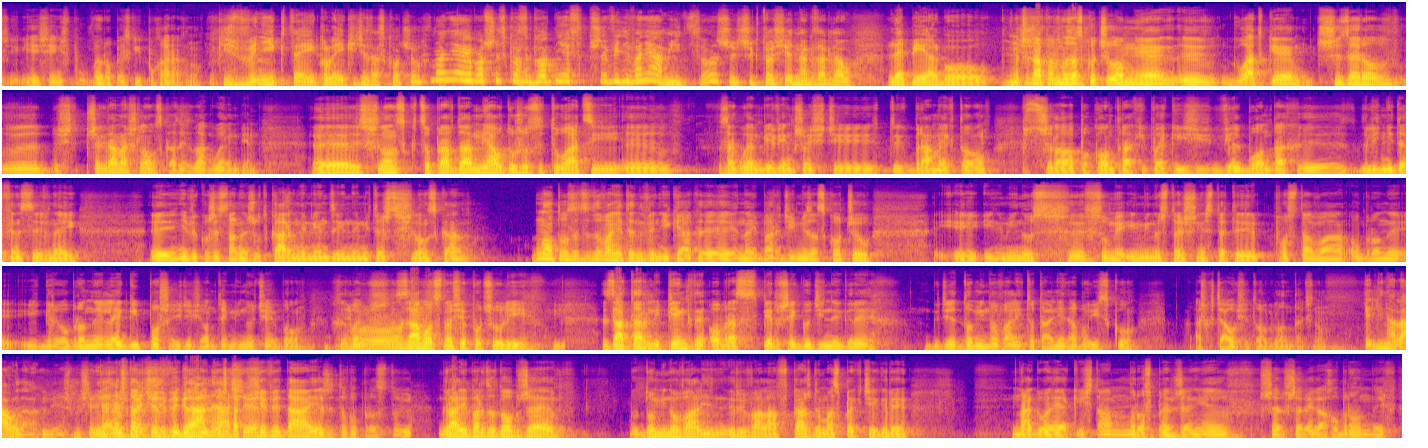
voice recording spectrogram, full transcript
jesień w, europejskich pucharach. No. Jakiś wynik tej kolejki cię zaskoczył? Chyba nie, chyba wszystko zgodnie z przewidywaniami, co? Czy, czy ktoś jednak zagrał lepiej albo... Znaczy na pewno zaskoczyło mnie y, gładkie 3-0 y, przegrana Śląska ze Zagłębiem. Y, Śląsk co prawda miał dużo sytuacji, y, Zagłębie większość y, tych bramek to strzelała po kontrach i po jakichś wielbłądach linii defensywnej. Niewykorzystany rzut karny między innymi też z Śląska. No to zdecydowanie ten wynik jak najbardziej mnie zaskoczył. I- In minus, w sumie in minus też niestety postawa obrony i gry obronnej Legii po 60 minucie, bo chyba bo- już za mocno się poczuli. i Zatarli piękny obraz z pierwszej godziny gry, gdzie dominowali totalnie na boisku, aż chciało się to oglądać. No. Chcieli na laurach, wiesz. Myśleli, że Też już tak mecz się jest wydaje, wygrany, też tak się... się wydaje, że to po prostu grali bardzo dobrze, dominowali rywala w każdym aspekcie gry. Nagłe jakieś tam rozprężenie w sze- w szeregach obronnych,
